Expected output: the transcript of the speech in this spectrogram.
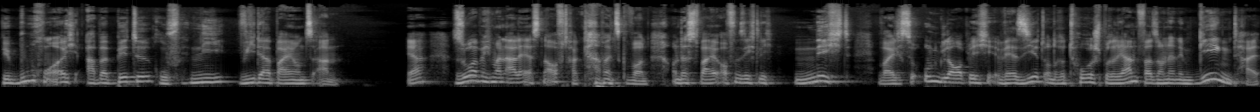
wir buchen euch, aber bitte ruf nie wieder bei uns an. Ja, so habe ich meinen allerersten Auftrag damals gewonnen. Und das war offensichtlich nicht, weil ich so unglaublich versiert und rhetorisch brillant war, sondern im Gegenteil.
